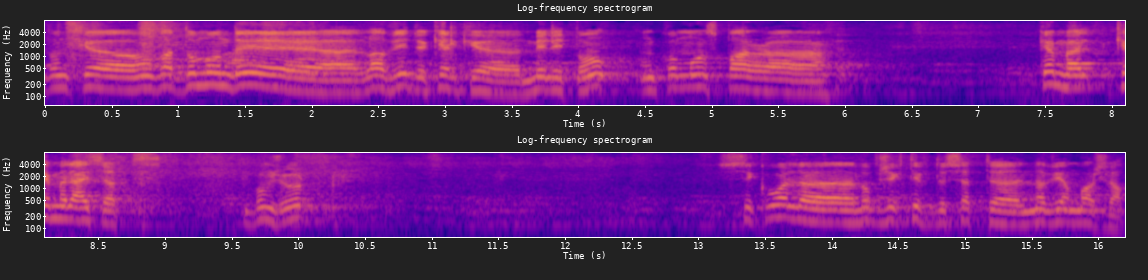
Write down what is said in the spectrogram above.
Donc euh, on va demander l'avis de quelques militants. On commence par Kemal, Kemal Aissat. Bonjour. C'est quoi l'objectif de cette 9e marche-là?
